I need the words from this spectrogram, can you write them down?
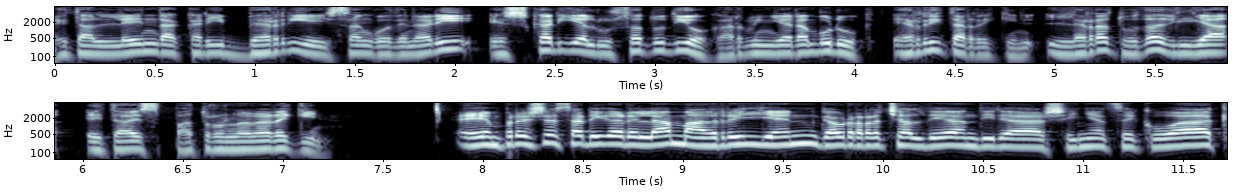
Eta lehendakari berria izango denari, eskaria luzatu dio Garbin Aranburuk herritarrekin lerratu dadila eta ez patronalarekin. Enpresez ari garela Madrilen gaur arratsaldean dira sinatzekoak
